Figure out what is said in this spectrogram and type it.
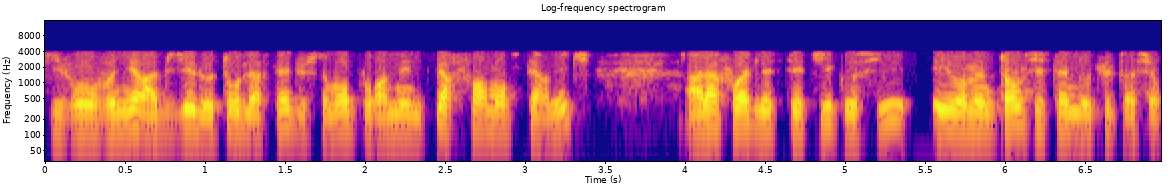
qui vont venir habiller le tour de la fenêtre justement pour amener une performance thermique à la fois de l'esthétique aussi et en même temps le système d'occultation.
